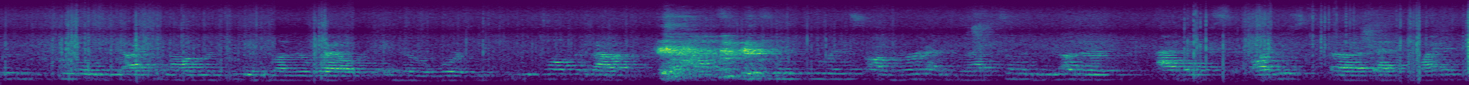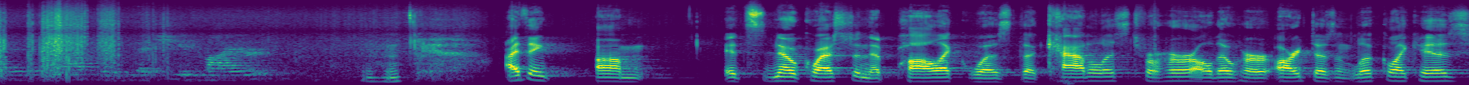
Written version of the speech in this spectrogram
really feel the iconography of Motherwell in her work. If you could talk about uh, his influence on her and perhaps some of the other Ab Ex artists uh, that might have an that she admired. I think um, it's no question that Pollock was the catalyst for her, although her art doesn't look like his.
